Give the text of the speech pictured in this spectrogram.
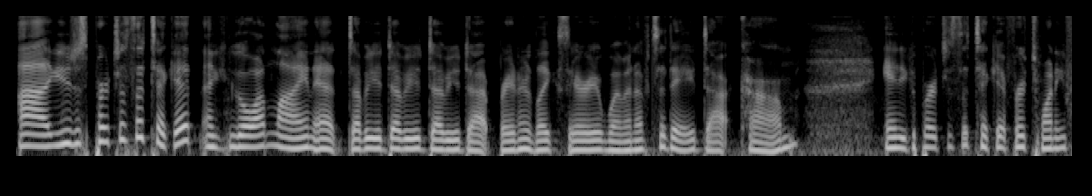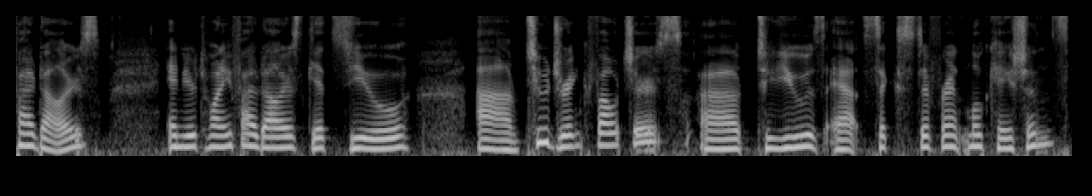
uh, you just purchase a ticket. You can go online at www.brainerdlakesareawomenoftoday.com and you can purchase a ticket for $25. And your $25 gets you um, two drink vouchers uh, to use at six different locations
